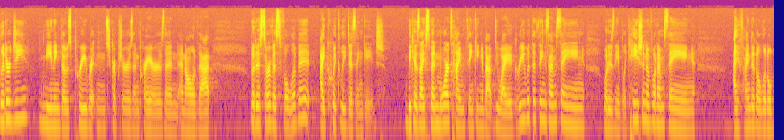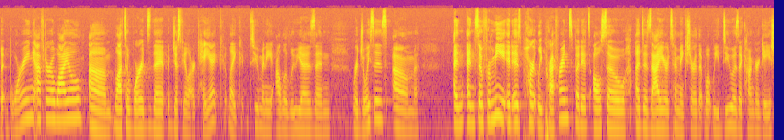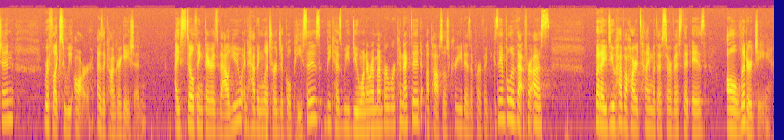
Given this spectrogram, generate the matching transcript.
liturgy, meaning those pre-written scriptures and prayers and, and all of that. But a service full of it, I quickly disengage because I spend more time thinking about do I agree with the things I'm saying? What is the implication of what I'm saying? I find it a little bit boring after a while. Um, lots of words that just feel archaic, like too many alleluias and rejoices. Um, and, and so for me, it is partly preference, but it's also a desire to make sure that what we do as a congregation reflects who we are as a congregation. I still think there is value in having liturgical pieces because we do want to remember we're connected. Apostles' Creed is a perfect example of that for us. But I do have a hard time with a service that is all liturgy.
